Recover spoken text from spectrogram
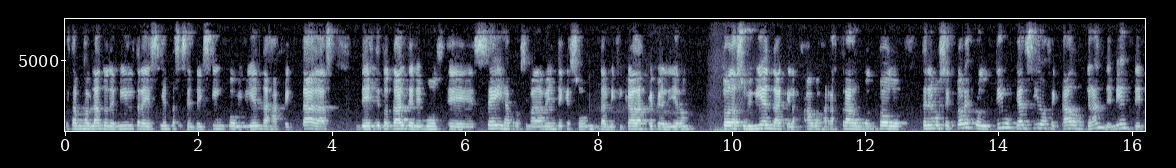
estamos hablando de 1.365 viviendas afectadas. De este total tenemos eh, seis aproximadamente que son damnificadas, que perdieron toda su vivienda, que las aguas arrastraron con todo. Tenemos sectores productivos que han sido afectados grandemente,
